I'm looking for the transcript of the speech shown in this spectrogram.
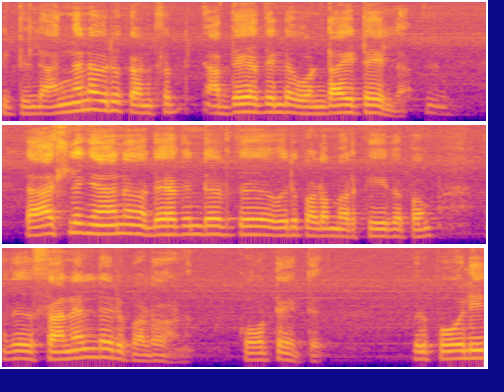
കിട്ടില്ല അങ്ങനെ ഒരു കൺസെപ്റ്റ് അദ്ദേഹത്തിന്റെ ഉണ്ടായിട്ടേ ഇല്ല. ലാസ്റ്റിൽ ഞാൻ അദ്ദേഹത്തിന്റെ അടുത്ത് ഒരു പടം വർക്ക് ചെയ്തപ്പം അത് സനലിന്റെ ഒരു പടമാണ് കോട്ടയത്ത്. ഒരു പോലീ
